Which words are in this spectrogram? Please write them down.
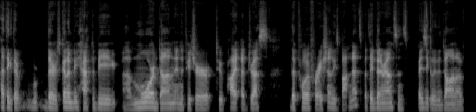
i think that there's going to be have to be uh, more done in the future to probably address the proliferation of these botnets but they've been around since basically the dawn of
